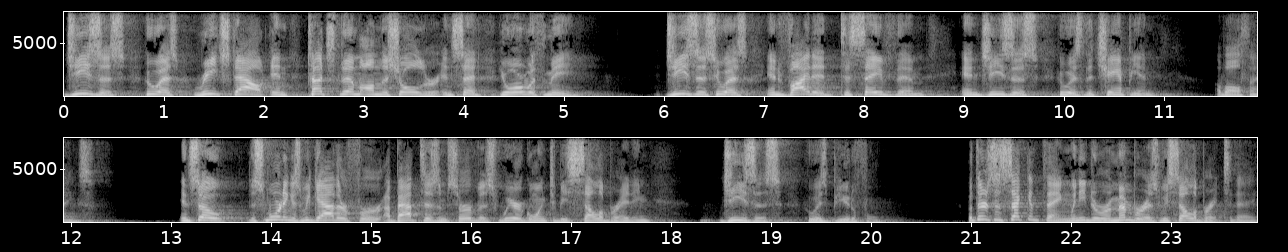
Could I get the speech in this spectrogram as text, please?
Jesus, who has reached out and touched them on the shoulder and said, You're with me. Jesus, who has invited to save them And Jesus, who is the champion of all things. And so this morning, as we gather for a baptism service, we are going to be celebrating Jesus, who is beautiful. But there's a second thing we need to remember as we celebrate today,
